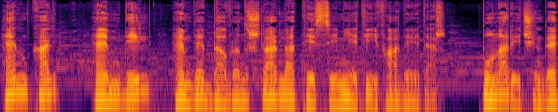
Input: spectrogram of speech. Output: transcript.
hem kalp, hem dil, hem de davranışlarla teslimiyeti ifade eder. Bunlar içinde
